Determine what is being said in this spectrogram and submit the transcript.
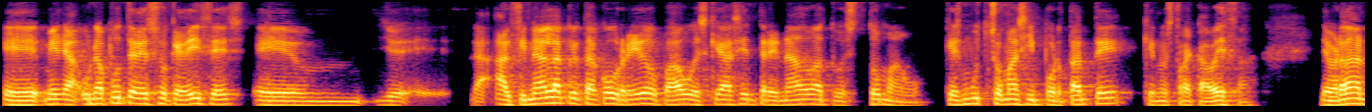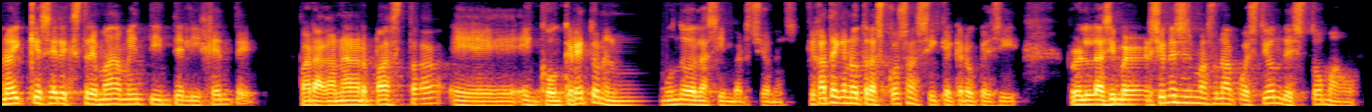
Eh, mira, un apunte de eso que dices. Al final lo que te ha ocurrido, Pau, es que has entrenado a tu estómago, que es mucho más importante que nuestra cabeza. De verdad, no hay que ser extremadamente inteligente para ganar pasta, eh, en concreto en el mundo de las inversiones. Fíjate que en otras cosas sí que creo que sí, pero en las inversiones es más una cuestión de estómago.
